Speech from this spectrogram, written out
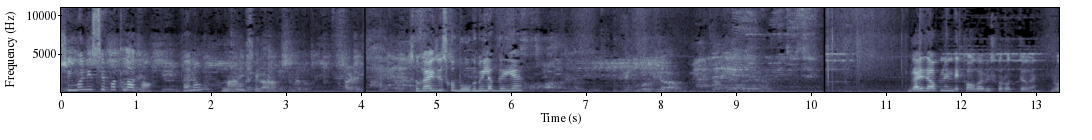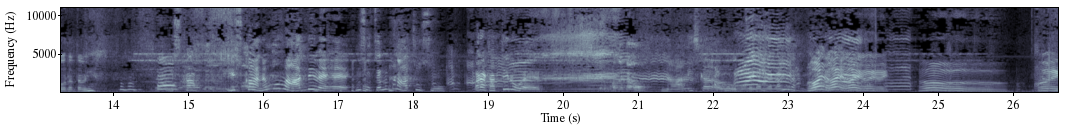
श्रीमन इससे पतला था है ना? ना ऐसे था। सो गाइस इसको भूख भी लग गई है। गाइस आपने देखा होगा अभी इसको रोते हुए। रो रहा था अभी। इसका इसका ना मुँह में हाथ दे रहे है। मैं सोचा मैं हाथ चूसू। और अठत्ती रो है। ना इसका वो ओए ओए ओए ओए ओए। ओए।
